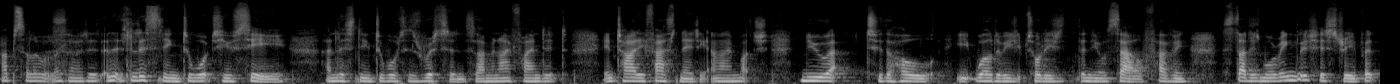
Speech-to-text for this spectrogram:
absolutely. So it is, and it's listening to what you see and listening to what is written. So I mean, I find it entirely fascinating, and I'm much newer to the whole world of Egyptology than yourself, having studied more English history, but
